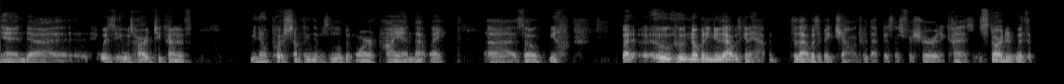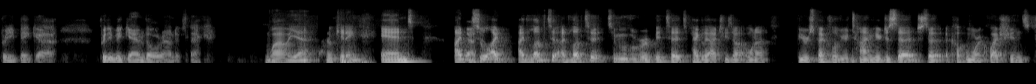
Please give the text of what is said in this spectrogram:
and uh, it was it was hard to kind of you know push something that was a little bit more high end that way. Uh, so you know, but who who nobody knew that was going to happen. So that was a big challenge with that business for sure, and it kind of started with a pretty big uh, pretty big anvil around its neck. Wow, yeah, no kidding. And I Yeah. so I'd, I'd love to I'd love to to move over a bit to, to Pagliacci's. I, want to be respectful of your time here. Just a just a, a couple more questions.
